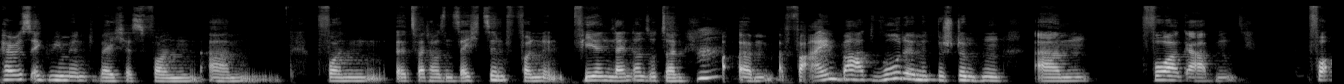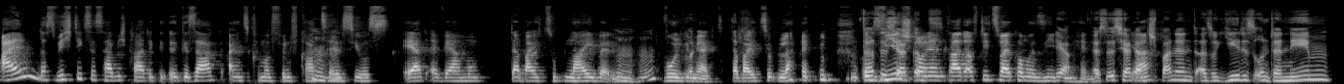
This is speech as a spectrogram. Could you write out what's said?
Paris Agreement, welches von ähm, von äh, 2016 von den vielen Ländern sozusagen hm. ähm, vereinbart wurde mit bestimmten ähm, Vorgaben. Vor allem das Wichtigste, das habe ich gerade gesagt, 1,5 Grad mhm. Celsius Erderwärmung dabei zu bleiben. Mhm. Wohlgemerkt, dabei zu bleiben. Das Und wir ja steuern gerade auf die 2,7 ja, hin. Es ist ja, ja, ganz spannend. Also jedes Unternehmen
